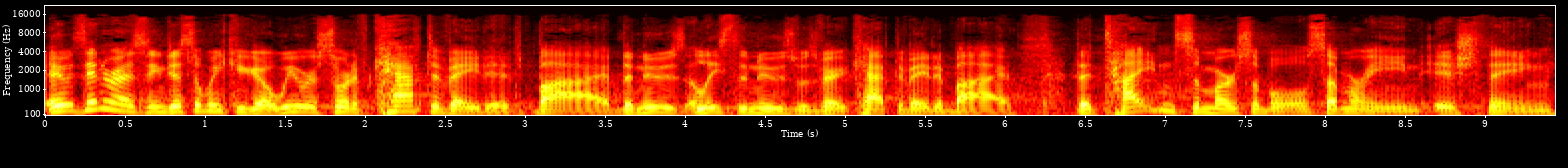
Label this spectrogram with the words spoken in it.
it was interesting. Just a week ago, we were sort of captivated by the news, at least the news was very captivated by the Titan submersible submarine ish thing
